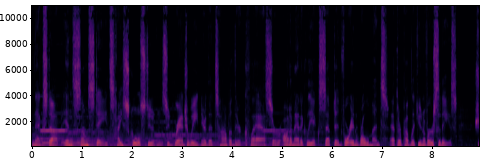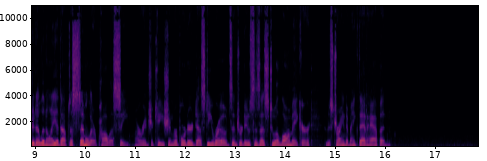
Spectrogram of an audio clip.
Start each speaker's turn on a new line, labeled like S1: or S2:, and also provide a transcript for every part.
S1: Next up, in some states, high school students who graduate near the top of their class are automatically accepted for enrollment at their public universities. Should Illinois adopt a similar policy? Our education reporter Dusty Rhodes introduces us to a lawmaker who's trying to make that happen.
